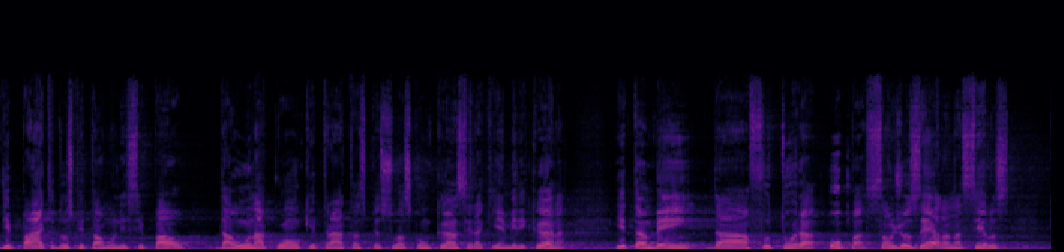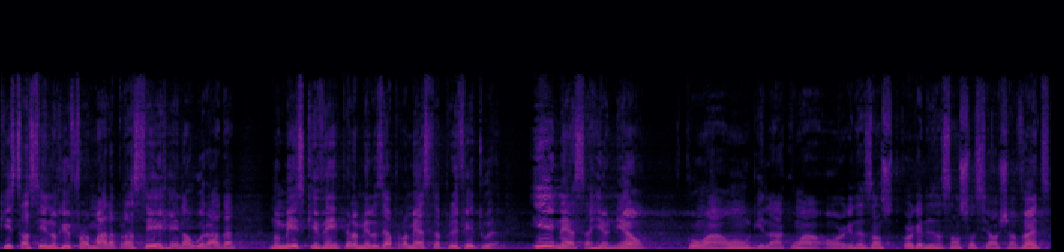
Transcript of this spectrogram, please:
de parte do Hospital Municipal, da Unacom, que trata as pessoas com câncer aqui em Americana, e também da futura UPA São José, lá na Silos, que está sendo reformada para ser reinaugurada no mês que vem, pelo menos é a promessa da Prefeitura. E nessa reunião com a ONG lá, com a Organização, Organização Social Chavantes,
